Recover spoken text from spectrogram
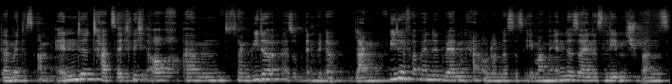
damit es am Ende tatsächlich auch ähm, sozusagen wieder, also entweder lang wiederverwendet werden kann oder dass es eben am Ende seines Lebensspanns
